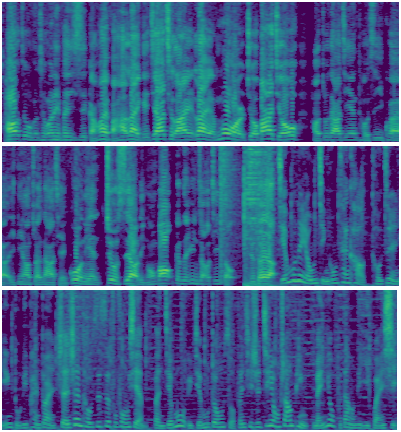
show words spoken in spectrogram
好，这我们陈冠霖分析师，赶快把他赖给加起来，赖 more 九八九。好，祝大家今天投资愉快啊，一定要赚大钱，过年就是要领红包，跟着运钞机走就对了。节目内容仅供参考，投资人应独立判断，审慎投资，自负风险。本节目与节目中所分析之金融商品没有不当利益关系。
